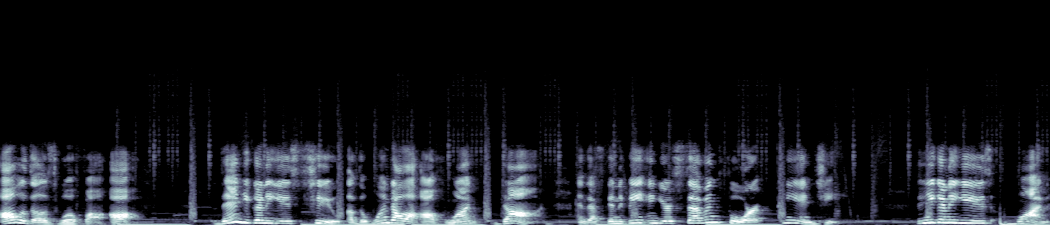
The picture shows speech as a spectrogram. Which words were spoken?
All of those will fall off. Then you're going to use two of the $1 off one Dawn, and that's going to be in your 7-4 P&G. Then you're going to use one,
